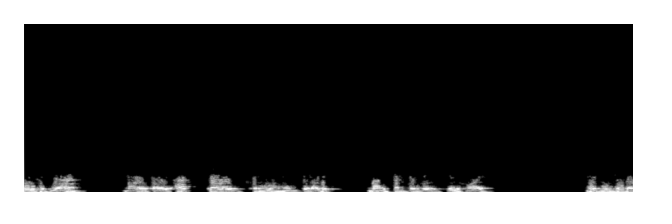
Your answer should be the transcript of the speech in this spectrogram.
hữu thức giả mọi tội ác quá lấy không muốn gì tới đại đức, mạng sống trong đời thử hỏi nuốt những thứ đó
